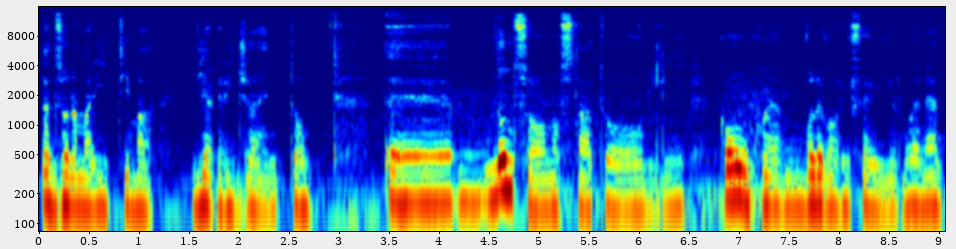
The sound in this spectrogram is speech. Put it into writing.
la zona marittima di Agrigento. Eh, non sono stato lì, comunque volevo riferirmene.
